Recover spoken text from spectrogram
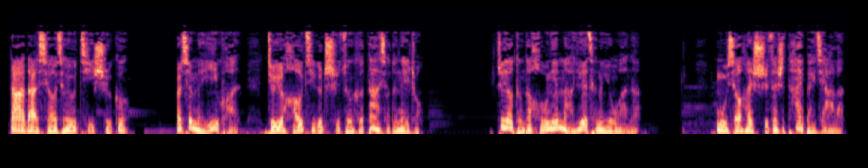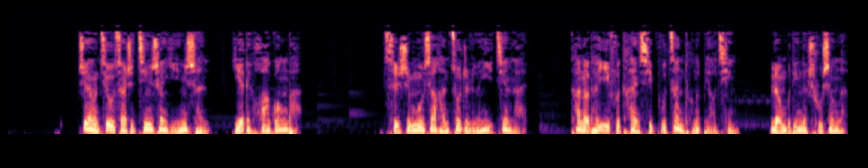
大大小小有几十个，而且每一款就有好几个尺寸和大小的那种，这要等到猴年马月才能用完呢。穆萧寒实在是太败家了。这样就算是金山银山也得花光吧。此时穆萧寒坐着轮椅进来，看到他一副叹息不赞同的表情，冷不丁的出声了：“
